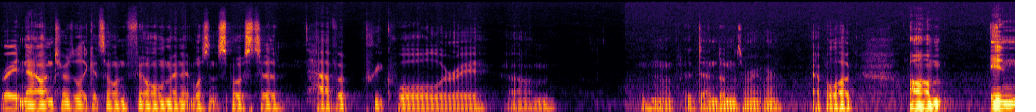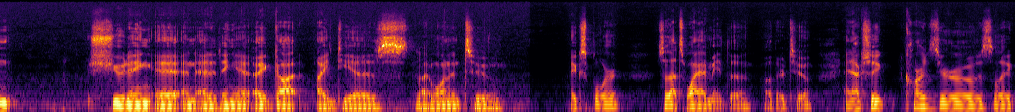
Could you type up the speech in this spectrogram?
right now in terms of like its own film, and it wasn't supposed to have a prequel or a um, I don't know if addendums or, or epilogue. Um, in shooting it and editing it, I got ideas that I wanted to explore, so that's why I made the other two. And actually, Card Zero is like.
